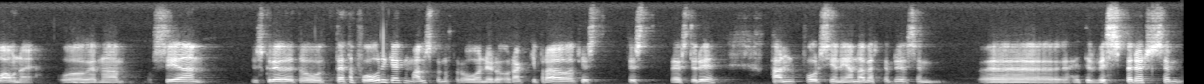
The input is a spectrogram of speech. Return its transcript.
og ánægja og, mm. Erna, og síðan við skrifum þetta og þetta fór í gegnum alls konar þróanir og Raggi Braga fyrst, fyrst reistur við hann fór síðan í annað verkefni sem uh, heitir Whisperer sem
